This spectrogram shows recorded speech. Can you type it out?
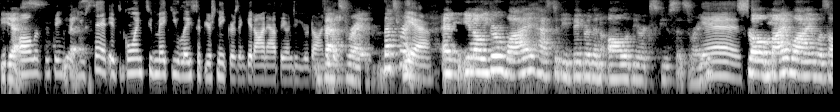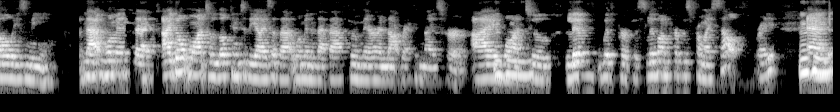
yes. all of the things yes. that you said, it's going to make you lace up your sneakers and get on out there and do your darn That's thing. right. That's right. Yeah. And you know, your why has to be bigger than all of your excuses, right? Yes. So my why was always me. That mm-hmm. woman that I don't want to look into the eyes of that woman in that bathroom mirror and not recognize her. I mm-hmm. want to live with purpose, live on purpose for myself right? Mm-hmm. And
